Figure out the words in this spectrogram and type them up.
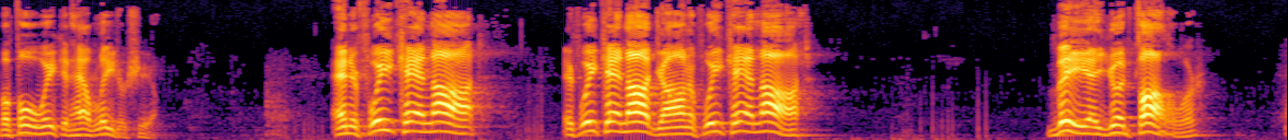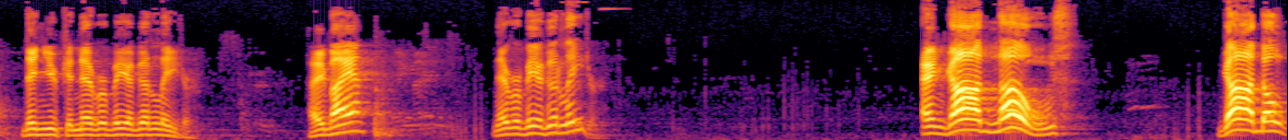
before we can have leadership. And if we cannot, if we cannot, John, if we cannot be a good follower, then you can never be a good leader. Amen? Never be a good leader. And God knows, God don't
